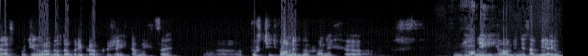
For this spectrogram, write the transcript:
Teraz Putin urobil dobrý krok, že ich tam nechce uh, pustiť von, jednoducho nech, uh, no. nech ich hlavne nezabíjajú.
